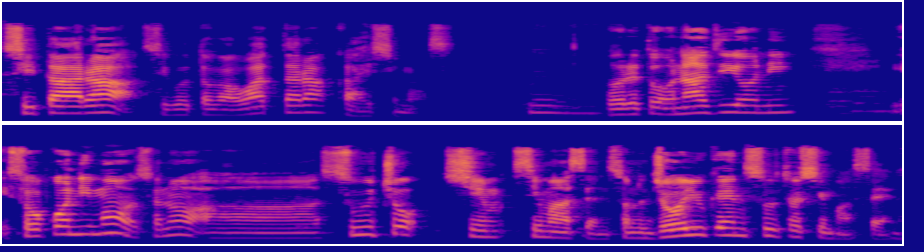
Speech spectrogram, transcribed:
したら、仕事が終わったら返します。うん。それと同じように、そこにもそのあー数値ししません。その上有権数値しません。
